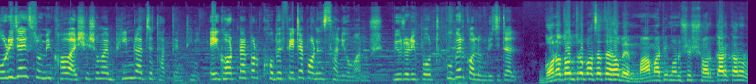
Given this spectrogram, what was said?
পরিযায়ী শ্রমিক হওয়ায় সে সময় ভিন রাজ্যে থাকতেন তিনি। এই ঘটনার পর ক্ষোভে ফেটে পড়েন স্থানীয় মানুষ। ব্যুরো রিপোর্ট, পুবের কলম ডিজিটাল। গণতন্ত্র বাঁচাতে হবে, মা মাটি মানুষের সরকার কারোর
